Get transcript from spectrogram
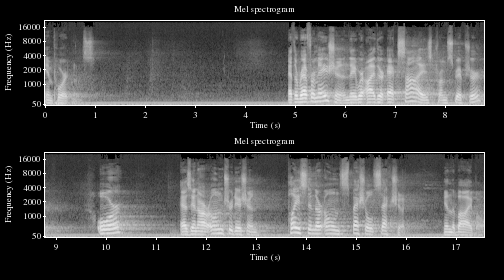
importance. At the Reformation, they were either excised from Scripture or, as in our own tradition, placed in their own special section in the Bible.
